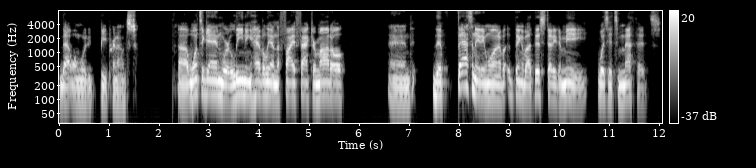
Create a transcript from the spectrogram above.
that one would be pronounced. Uh, once again, we're leaning heavily on the five factor model. And the fascinating one about, thing about this study to me was its methods.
